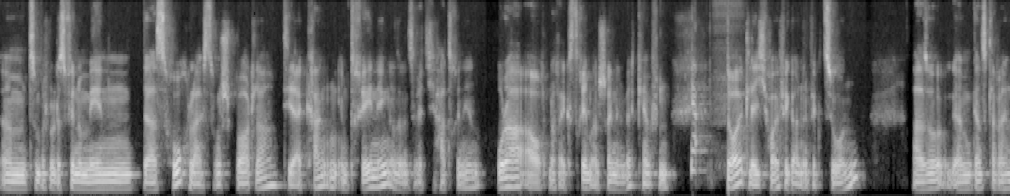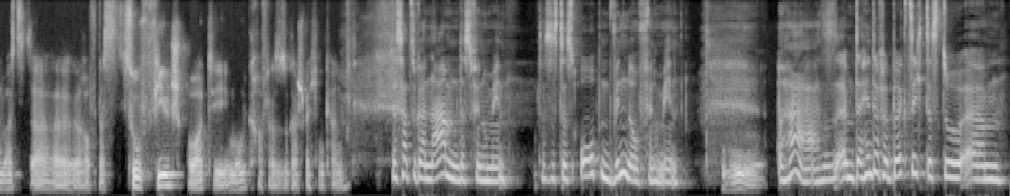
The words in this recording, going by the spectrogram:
ähm, zum Beispiel das Phänomen, dass Hochleistungssportler, die erkranken im Training, also wenn sie richtig hart trainieren, oder auch nach extrem anstrengenden Wettkämpfen, ja. deutlich häufiger an Infektionen. Also ähm, ganz klarer Hinweis darauf, dass zu viel Sport die Immunkraft also sogar schwächen kann. Das hat sogar Namen, das Phänomen. Das ist das Open Window Phänomen. Oh. Aha, also, ähm, dahinter verbirgt sich, dass du ähm,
